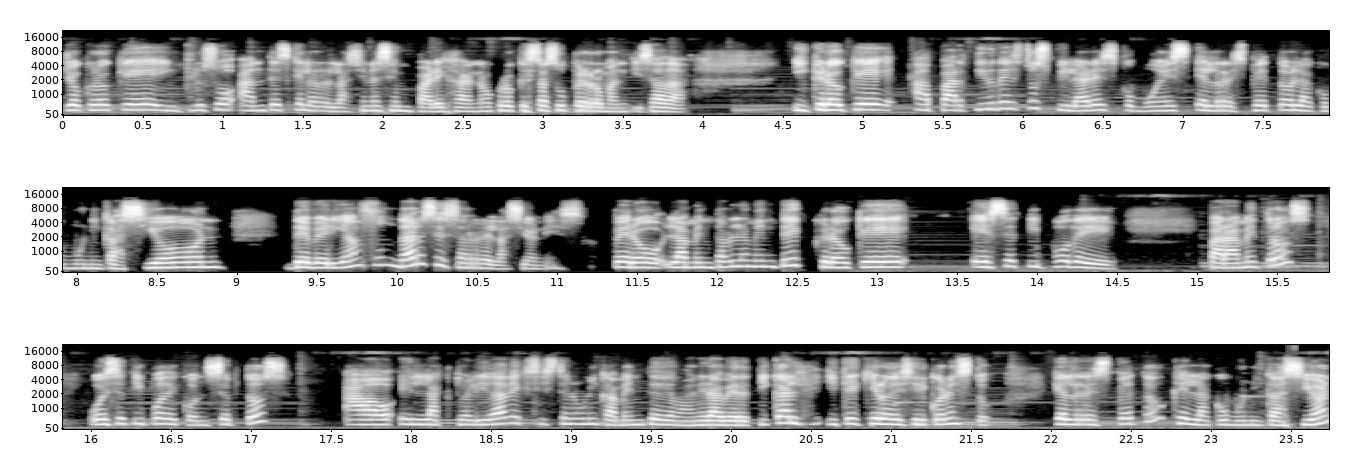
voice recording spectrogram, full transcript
yo creo que incluso antes que las relaciones en pareja, ¿no? Creo que está súper romantizada. Y creo que a partir de estos pilares como es el respeto, la comunicación, deberían fundarse esas relaciones. Pero lamentablemente creo que ese tipo de parámetros o ese tipo de conceptos en la actualidad existen únicamente de manera vertical. ¿Y qué quiero decir con esto? Que el respeto, que la comunicación,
